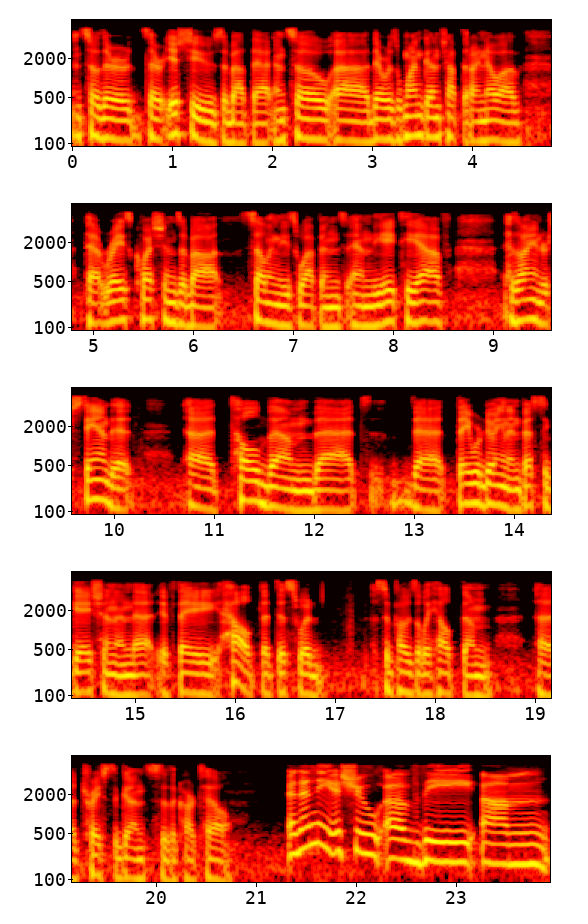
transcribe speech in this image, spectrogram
and so there, there are issues about that. And so uh, there was one gun shop that I know of that raised questions about selling these weapons, and the ATF, as I understand it, uh, told them that that they were doing an investigation and that if they helped, that this would supposedly help them uh, trace the guns to the cartel. And then the issue of the um,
